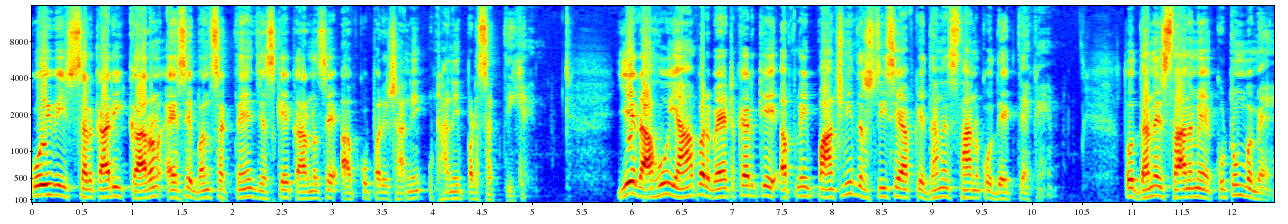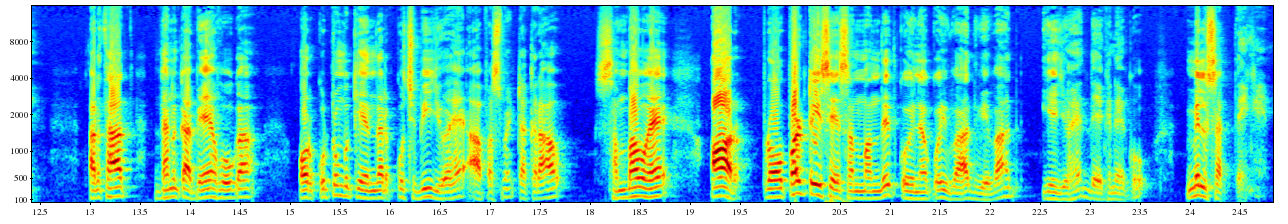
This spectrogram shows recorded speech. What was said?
कोई भी सरकारी कारण ऐसे बन सकते हैं जिसके कारण से आपको परेशानी उठानी पड़ सकती है। ये राहु यहाँ पर बैठ कर के अपनी पांचवी दृष्टि से आपके धन स्थान को देखते हैं। तो धन स्थान में, कुटुंब में, अर्थात धन का व्यय होगा और कुटुंब के अंदर कुछ भी जो है, आपस में टकराव संभव है और प्रॉपर्टी से संबंधित कोई ना कोई वाद विवाद ये जो है, देखने को मिल सकते हैं।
